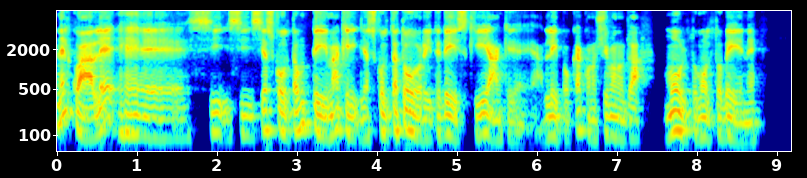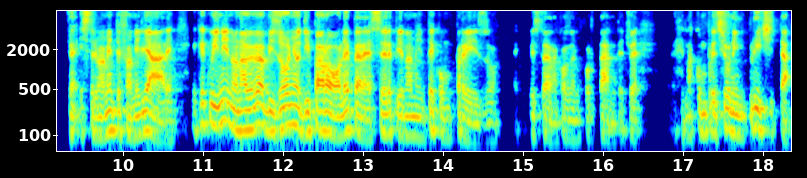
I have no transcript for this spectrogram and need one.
nel quale eh, si, si, si, ascolta un tema che gli ascoltatori tedeschi, anche all'epoca, conoscevano già molto molto bene, cioè estremamente familiare, e che quindi non aveva bisogno di parole per essere pienamente compreso. Ecco, questa è una cosa importante, cioè la comprensione implicita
